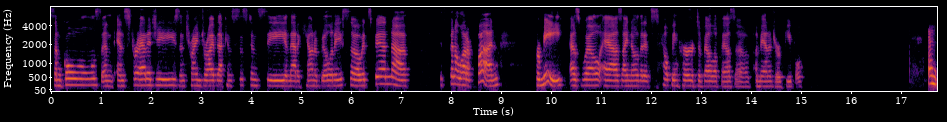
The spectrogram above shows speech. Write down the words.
some goals and, and strategies and try and drive that consistency and that accountability. So it's been uh, it's been a lot of fun for me as well as I know that it's helping her develop as a, a manager of people. And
